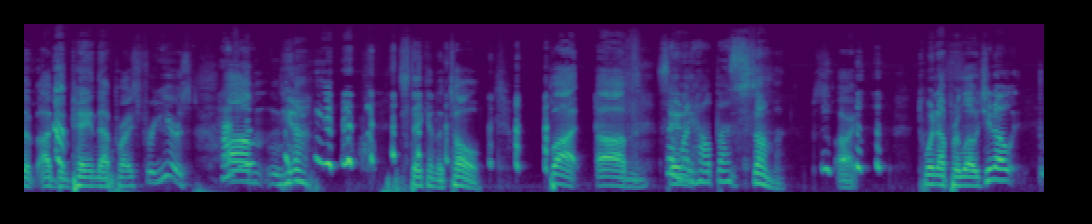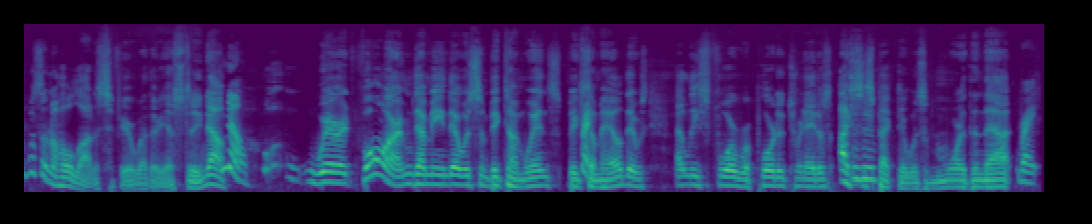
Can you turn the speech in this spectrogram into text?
the, I've been paying that price for years. um, Yeah. It's taking a toll. But um, Someone help us. Someone. All right. Twin upper lows. You know, wasn't a whole lot of severe weather yesterday. Now, No. where it formed, I mean, there was some big time winds, big some hail. There was at least four reported tornadoes. I suspect there was more than that. Mm-hmm. Right.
